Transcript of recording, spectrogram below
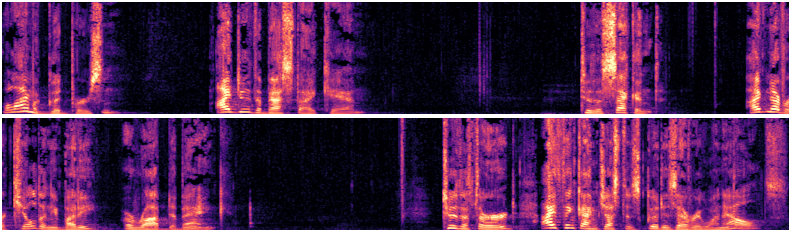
well, I'm a good person. I do the best I can. To the second, I've never killed anybody or robbed a bank. To the third, I think I'm just as good as everyone else.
